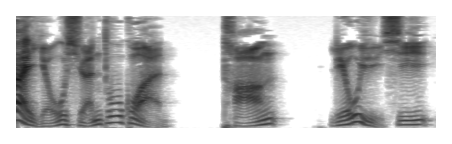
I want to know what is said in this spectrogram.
再游玄都观，唐·刘禹锡。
